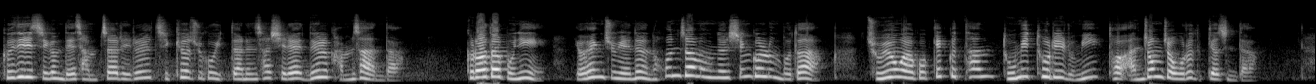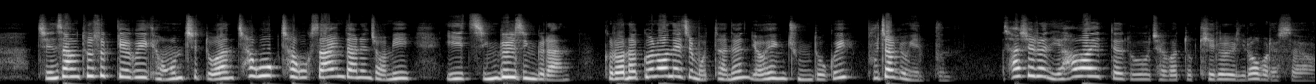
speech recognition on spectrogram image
그들이 지금 내 잠자리를 지켜주고 있다는 사실에 늘 감사한다. 그러다 보니 여행 중에는 혼자 묵는 싱글룸보다 조용하고 깨끗한 도미토리 룸이 더 안정적으로 느껴진다. 진상 투숙객의 경험치 또한 차곡차곡 쌓인다는 점이 이 징글징글한 그러나 끊어내지 못하는 여행 중독의 부작용일 뿐. 사실은 이 하와이 때도 제가 또 길을 잃어버렸어요.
